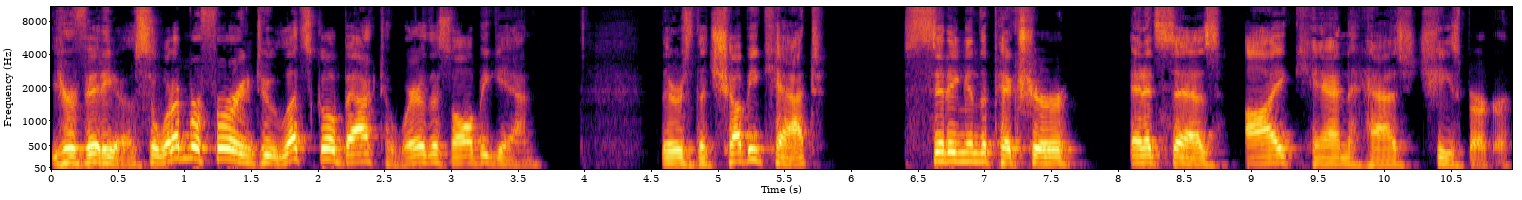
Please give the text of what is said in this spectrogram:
your videos. So, what I'm referring to, let's go back to where this all began. There's the chubby cat sitting in the picture, and it says, I can has cheeseburger,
